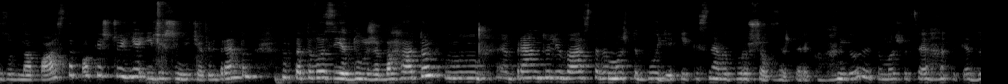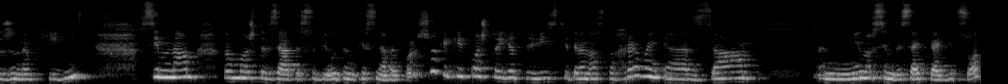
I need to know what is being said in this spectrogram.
зубна паста поки що є, і більше нічого під брендом. Ну, в каталозі є дуже багато бренду Лівеста. Ви можете будь-який кисневий порошок завжди рекомендую, тому що це така дуже необхідність всім нам. Ви можете взяти собі один кисневий порошок, який коштує 290 гривень е, за мінус 75%.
